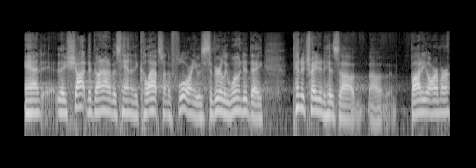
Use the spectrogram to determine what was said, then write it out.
And they shot the gun out of his hand, and he collapsed on the floor, and he was severely wounded. They penetrated his uh, uh, body armor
